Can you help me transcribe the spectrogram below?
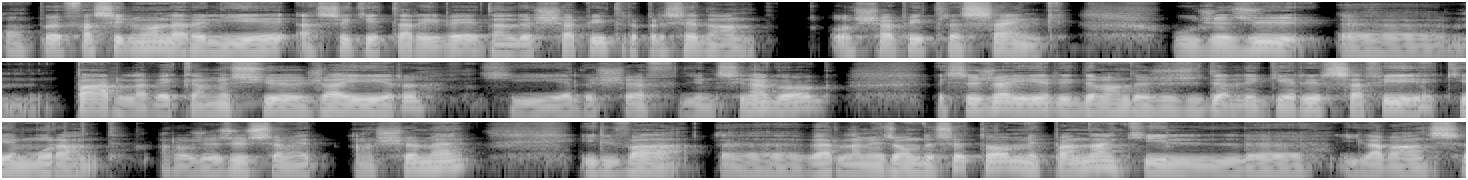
on peut facilement la relier à ce qui est arrivé dans le chapitre précédent, au chapitre 5, où Jésus euh, parle avec un monsieur Jair, qui est le chef d'une synagogue, et ce Jair, il demande à Jésus d'aller guérir sa fille qui est mourante. Alors Jésus se met en chemin, il va euh, vers la maison de cet homme, et pendant qu'il euh, il avance,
